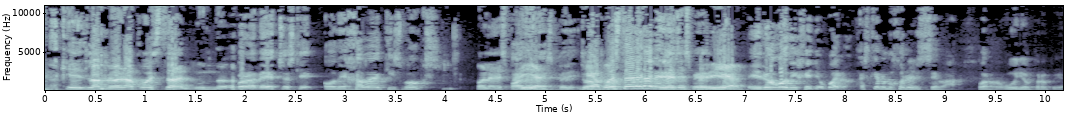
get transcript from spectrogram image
es que es la peor apuesta del mundo. Bueno, de hecho es que o dejaba Xbox O le despedían. Tu Mi apuesta era que le despedían. Y luego dije yo, bueno, es que a lo mejor él se va, por orgullo propio.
